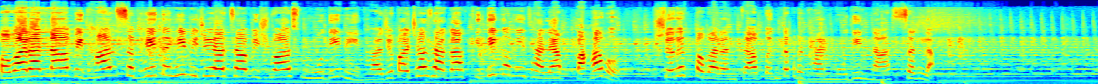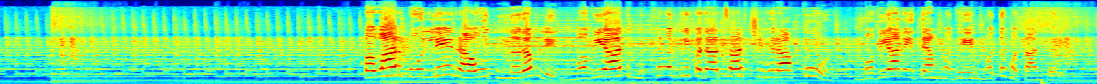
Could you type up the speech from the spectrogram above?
पवारांना विधानसभेतही विजयाचा विश्वास मोदींनी भाजपाच्या जागा किती कमी झाल्या पाहावं? शरद पवारांचा पंतप्रधान मोदींना सल्ला. पवार बोलले राऊत नरमले. मवियात मुख्यमंत्रीपदाचा चेहरा कोण? मविया नेत्यांमध्ये मतमतांतरे.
